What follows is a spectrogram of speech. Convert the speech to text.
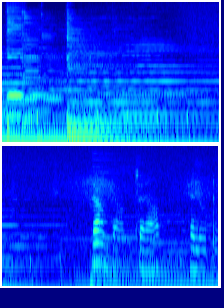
राम राम जनाब हेलो टू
